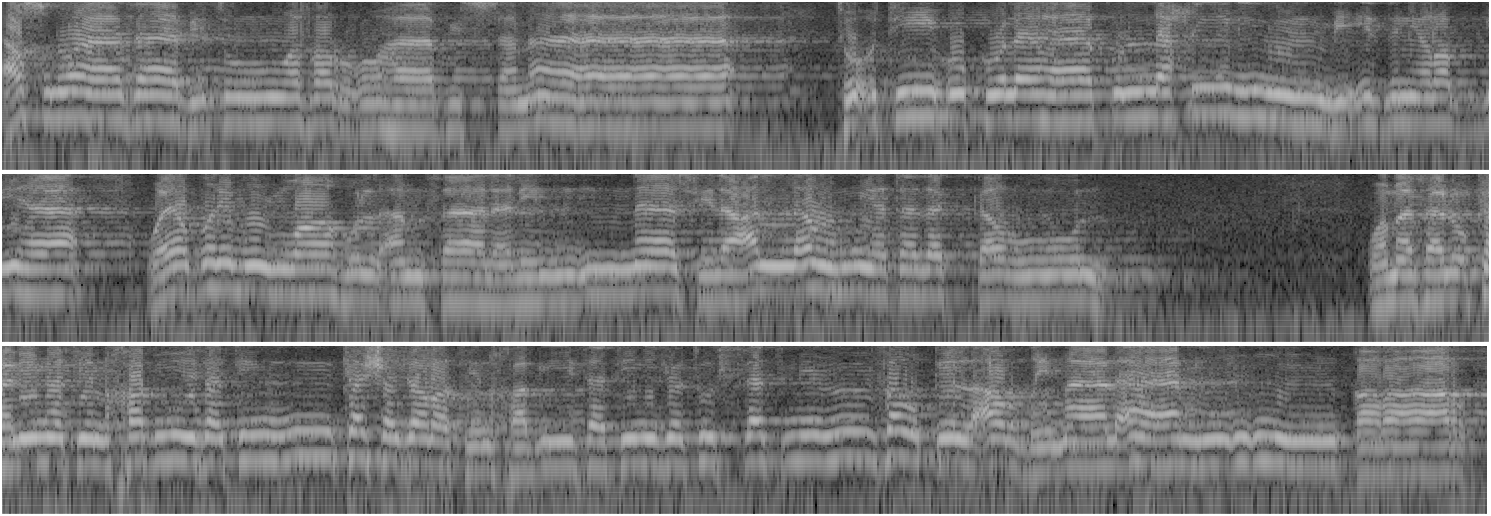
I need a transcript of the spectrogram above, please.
أصلها ثابت وفرعها في السماء. تؤتي أكلها كل حين بإذن ربها ويضرب الله الأمثال للناس لعلهم يتذكرون. ومثل كلمة خبيثة كشجرة خبيثة اجتثت من فوق الأرض ما لها من قرار.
